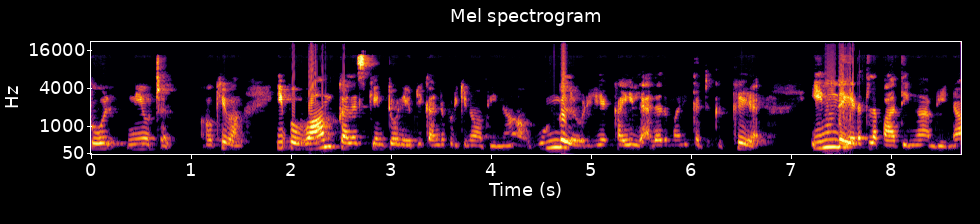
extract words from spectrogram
கூல் நியூட்ரல் ஓகேவா இப்போ வார்ம் கலர் ஸ்கின் டோன் எப்படி கண்டுபிடிக்கணும் அப்படின்னா உங்களுடைய கையில அதாவது மணிக்கட்டுக்கு கீழே இந்த இடத்துல பாத்தீங்க அப்படின்னா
